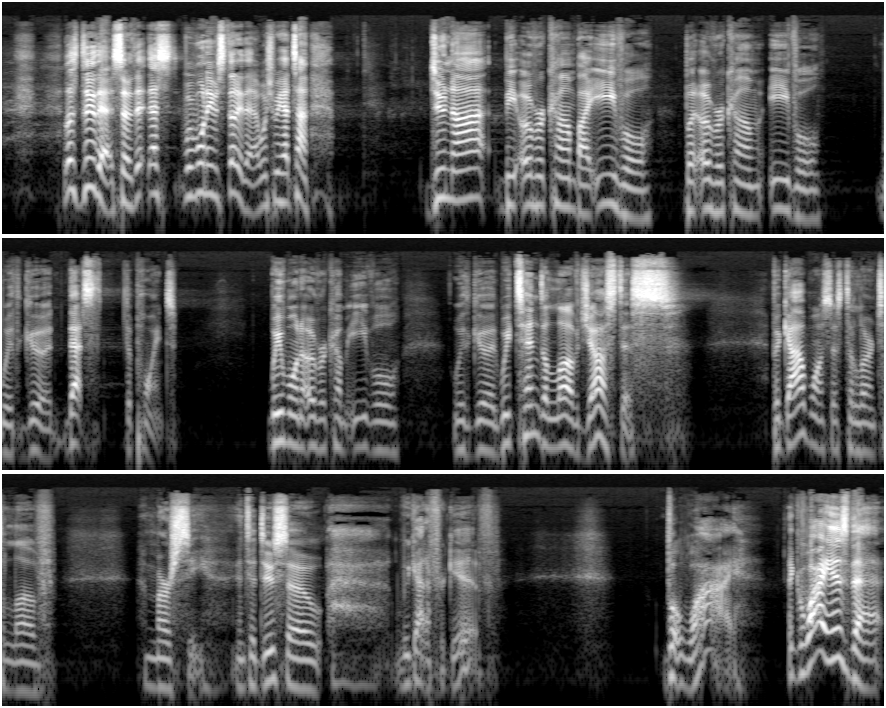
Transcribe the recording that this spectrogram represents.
let's do that. So that's we won't even study that. I wish we had time. Do not be overcome by evil, but overcome evil with good. That's the point. We want to overcome evil with good. We tend to love justice, but God wants us to learn to love mercy. And to do so, we got to forgive. But why? Like, why is that?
